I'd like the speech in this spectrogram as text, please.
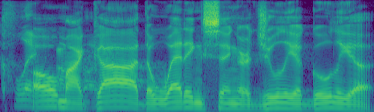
Click, Oh I'm my bugging. God, The Wedding Singer, Julia Gulia,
